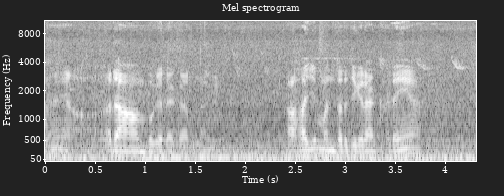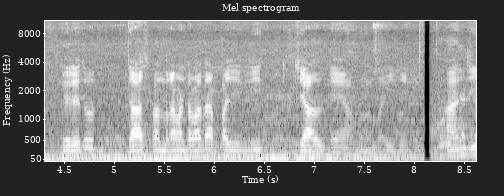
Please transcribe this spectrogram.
ਹੈ ਆਰਾਮ ਵਗੈਰਾ ਕਰ ਲਾਂਗੇ। ਆਹ ਜੀ ਮੰਦਿਰ 'ਚ ਕਿਰਾਂ ਖੜੇ ਆ। ਫਿਰ ਇਹ ਤੋਂ 10 15 ਮਿੰਟ ਬਾਅਦ ਆਪਾਂ ਜੀ ਚੱਲਦੇ ਆ ਹੁਣ ਬਾਈ ਜੀ। ਹਾਂਜੀ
